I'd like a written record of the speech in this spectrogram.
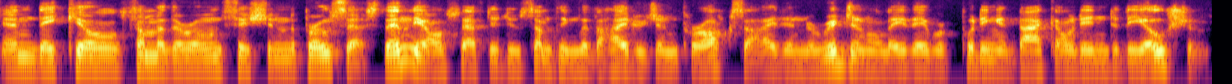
and they kill some of their own fish in the process. Then they also have to do something with the hydrogen peroxide, and originally they were putting it back out into the ocean.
